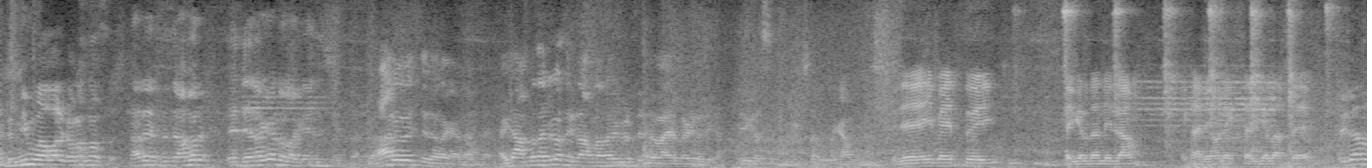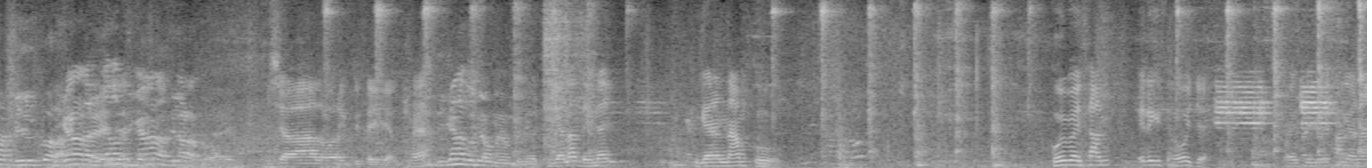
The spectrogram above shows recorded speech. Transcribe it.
এটা। নিউ আবার খরচ আছে। আরে আবার এই ডেরাগাটা আর হইছে যারা এটা আমরা দাবি করছি এটা আমরা দাবি করছি ভাই ঠিক আছে ইনশাআল্লাহ কেমন? এই বাইর তো এই সাইকেলটা নিলাম। এখানে অনেক সাইকেল আছে। বিশাল বড় একটি সাইকেল হ্যাঁ? ঠিকানা তো দেও না আমাদের ঠিকানা দেই নাই। ঠিকানার নাম কো। কই ভাই সাম এটা কি ওই যে। ঠিকানা।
